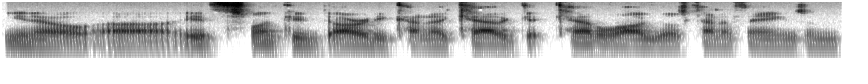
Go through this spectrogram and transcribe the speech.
you know uh, if Splunk could already kind of cat- catalog those kind of things and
